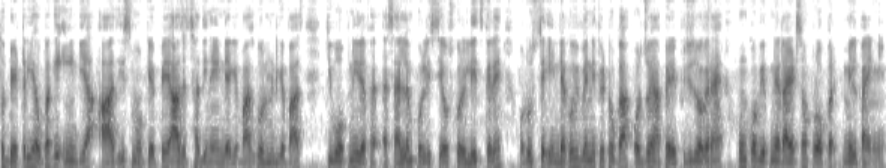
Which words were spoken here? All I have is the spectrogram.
तो बेटर ये होगा कि इंडिया आज इस मौके पर आज अच्छा दिन है इंडिया के पास गवर्नमेंट के पास, कि वो अपनी असैलम पॉलिसी है, उसको रिलीज़ करें और उससे इंडिया को भी बेनिफिट होगा और जो यहाँ पे रिफ्यूजीज वगैरह हैं, उनको भी अपने राइट्स हैं प्रॉपर मिल पाएँगे।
